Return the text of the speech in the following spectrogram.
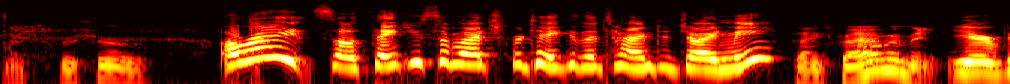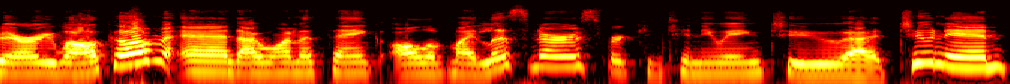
That's for sure. All right. So thank you so much for taking the time to join me. Thanks for having me. You're very welcome. And I want to thank all of my listeners for continuing to uh, tune in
